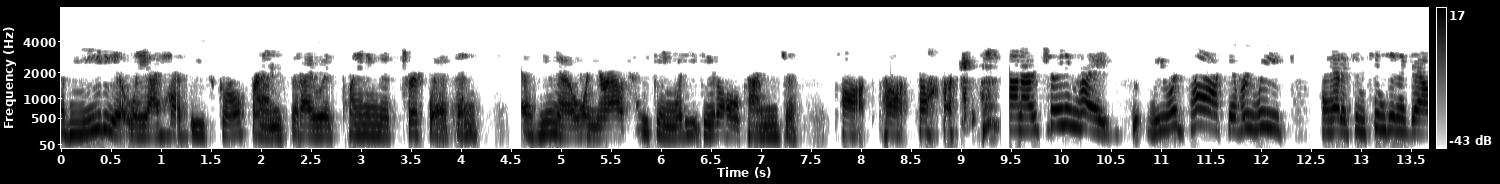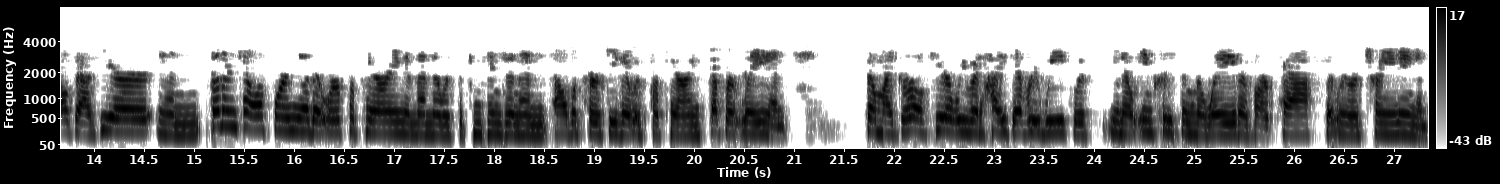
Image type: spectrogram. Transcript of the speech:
immediately I had these girlfriends that I was planning this trip with. And as you know, when you're out hiking, what do you do the whole time? You just talk, talk, talk. On our training hikes, we would talk every week I had a contingent of gals out here in Southern California that were preparing, and then there was the contingent in Albuquerque that was preparing separately. And so my girls here, we would hike every week with, you know, increasing the weight of our packs that we were training. And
